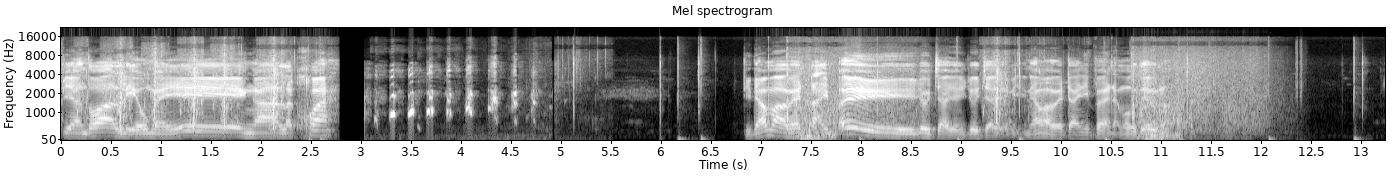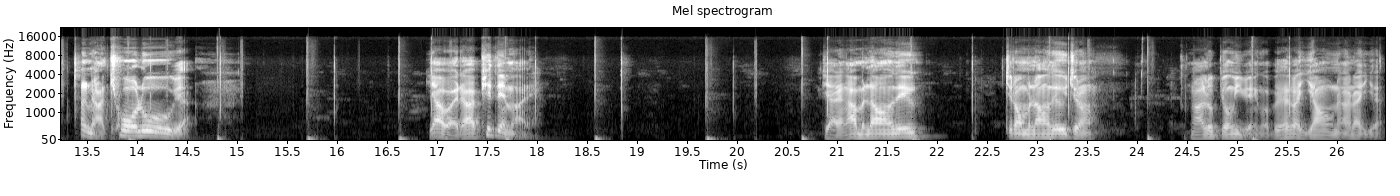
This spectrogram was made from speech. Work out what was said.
ပြန်သွားလေအောင်မယ်ငါလခွမ်းဒီနားမှာပဲတိုင်အေးရုတ်ကြရရုတ်ကြရပြီဒီနားမှာပဲတိုင်နေပတ်နေမဟုတ်သေးဘူးနော် အဲ့နာချော်လို့ဗျရပါဒါဖြစ်တင်ပါတယ်ကြားငါမလောင်သေးဘူးကျွန်တော်မလောင်သေးဘူးကျွန်တော်ငါလို့ပြောမိပြန်ကွာဘယ်ဘက်ကရောင်းတာအဲ့ဒါကြီးက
